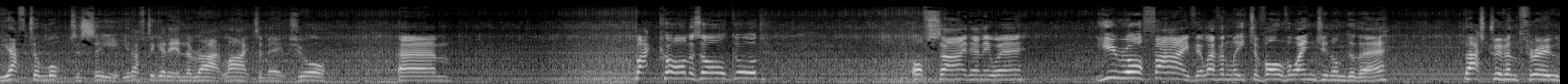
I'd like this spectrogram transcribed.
you have to look to see it. You'd have to get it in the right light to make sure. Um, back corner's all good. Offside anyway. Euro 5 11 litre Volvo engine under there. That's driven through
